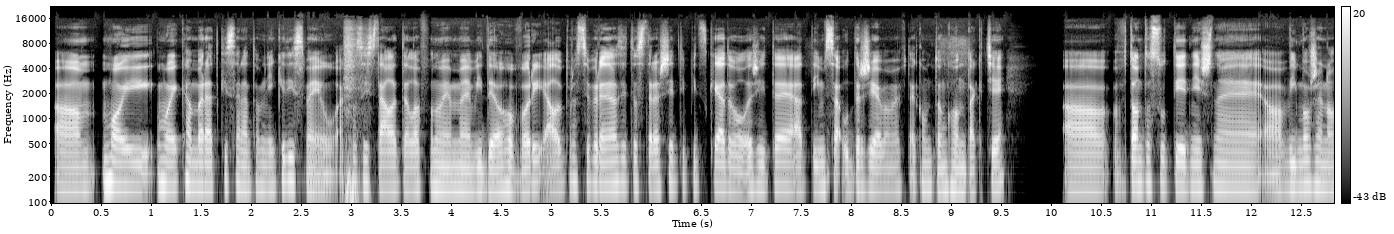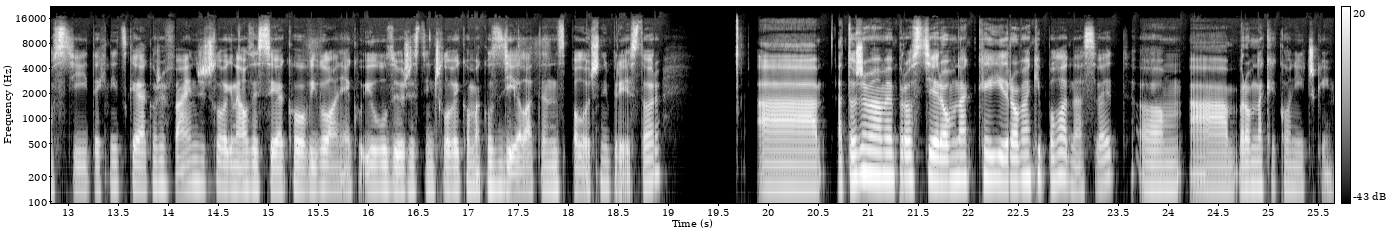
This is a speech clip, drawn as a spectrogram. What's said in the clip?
Um, moji, moje kamarátky sa na tom niekedy smejú, ako si stále telefonujeme, video hovorí, ale proste pre nás je to strašne typické a dôležité a tým sa udržiavame v takomto kontakte v tomto sú tie dnešné výmoženosti technické akože fajn, že človek naozaj si ako vyvolá nejakú ilúziu, že s tým človekom ako zdieľa ten spoločný priestor. A, a to, že máme proste rovnaký, rovnaký pohľad na svet um, a rovnaké koničky.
